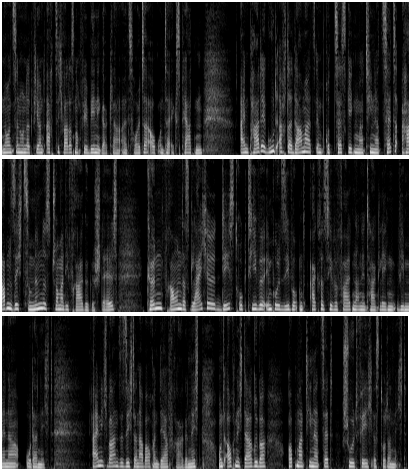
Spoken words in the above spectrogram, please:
1984, war das noch viel weniger klar als heute, auch unter Experten. Ein paar der Gutachter damals im Prozess gegen Martina Z haben sich zumindest schon mal die Frage gestellt, können Frauen das gleiche destruktive, impulsive und aggressive Verhalten an den Tag legen wie Männer oder nicht? Einig waren sie sich dann aber auch in der Frage nicht und auch nicht darüber, ob Martina Z schuldfähig ist oder nicht.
